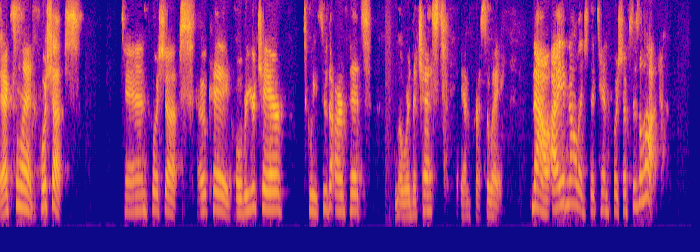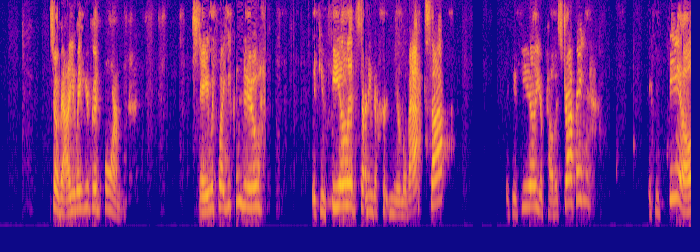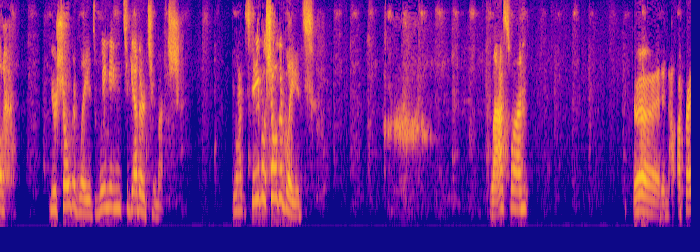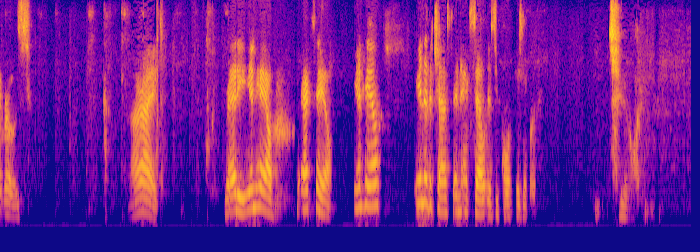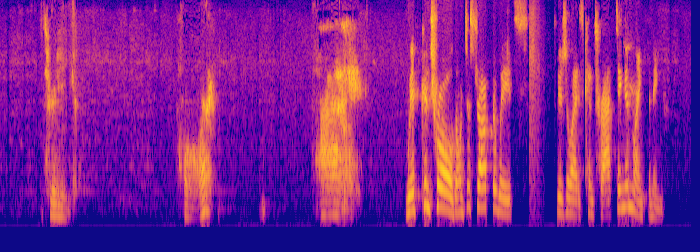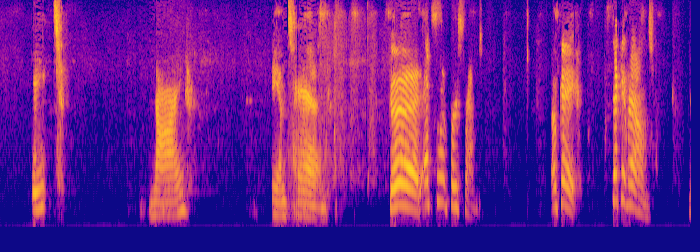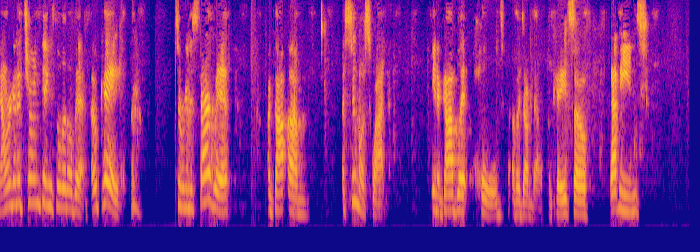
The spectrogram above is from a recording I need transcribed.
Excellent, push-ups. 10 push-ups. Okay, over your chair, squeeze through the armpits, lower the chest, and press away. Now, I acknowledge that 10 push-ups is a lot. So evaluate your good form. Stay with what you can do if you feel it starting to hurt in your low back, stop. If you feel your pelvis dropping, if you feel your shoulder blades winging together too much, you want stable shoulder blades. Last one. Good, and now upright rows. All right. Ready, inhale, exhale. Inhale into the chest and exhale as you pull up the zipper. Two, three, four, five. With control, don't just drop the weights. Visualize contracting and lengthening. Eight, nine, and 10. Good, excellent first round. Okay, second round. Now we're gonna turn things a little bit. Okay, so we're gonna start with a, um, a sumo squat in a goblet hold of a dumbbell, okay? So that means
